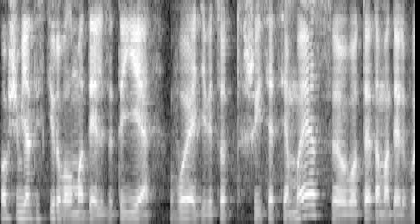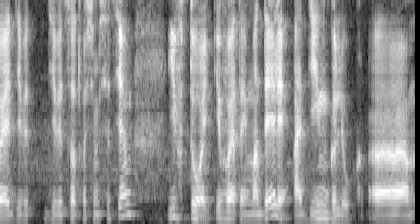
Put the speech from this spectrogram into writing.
В общем, я тестировал модель ZTE V967S, вот эта модель V987, и в той, и в этой модели один глюк. Э,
